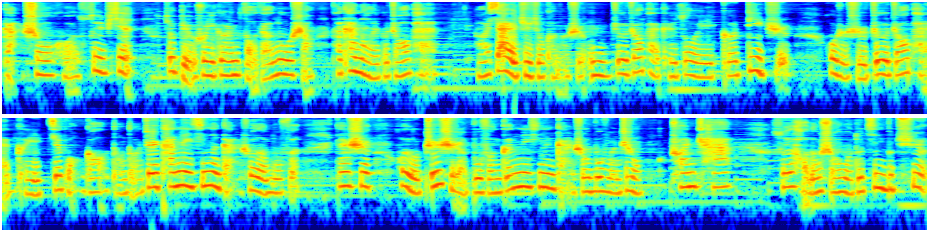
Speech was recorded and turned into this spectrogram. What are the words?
感受和碎片。就比如说一个人走在路上，他看到了一个招牌，然后下一句就可能是嗯，这个招牌可以作为一个地址。或者是这个招牌可以接广告等等，这是他内心的感受的部分，但是会有真实的部分跟内心的感受部分这种穿插，所以好多时候我都进不去。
